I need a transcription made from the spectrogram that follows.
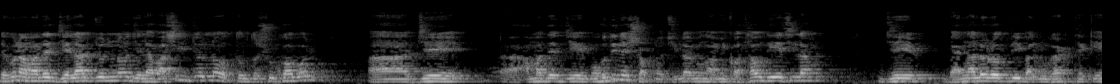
দেখুন, আমাদের জেলার জন্য, জেলাবাসীর জন্য অত্যন্ত সুখবর যে আমাদের যে বহুদিনের স্বপ্ন ছিল এবং আমি কথাও দিয়েছিলাম যে ব্যাঙ্গালোর অবধি বালুরঘাট থেকে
